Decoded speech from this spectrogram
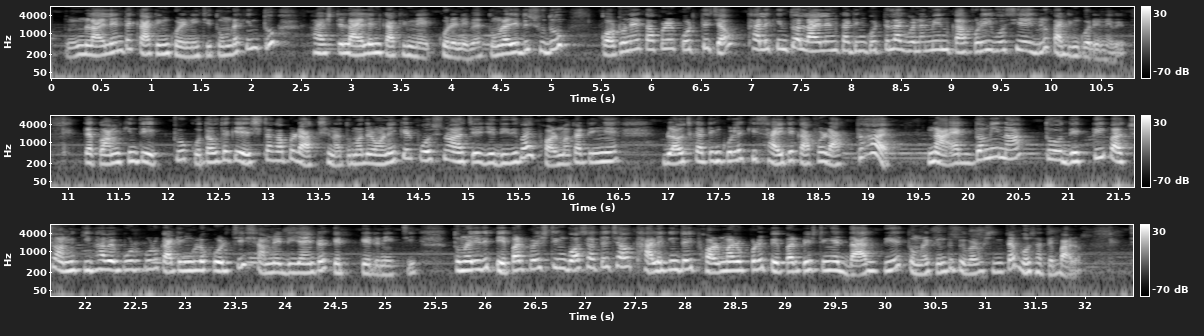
লাইলেনটা কাটিং করে নিয়েছি। তোমরা কিন্তু ফার্স্টে লাইলেন কাটিং করে নেবে। তোমরা যদি শুধু কটনের কাপড়ের করতে চাও, তাহলে কিন্তু আর লাইলেন কাটিং করতে লাগবে না। মেন কাপড়েই বসিয়ে এগুলো কাটিং করে নেবে। দেখো, আমি কিন্তু একটু কোথাও থেকে এক্সট্রা কাপড় রাখছি না। তোমাদের অনেকের প্রশ্ন আছে যে, দিদিভাই ফর্মা কাটিংয়ে ব্লাউজ কাটিং করলে কি সাইডে কাপড় রাখতে হয়? না, একদমই না। তো দেখতেই পাচ্ছ আমি কীভাবে পুরো পুরো কাটিংগুলো করছি সামনে ডিজাইনটা কেটে নিচ্ছি। তোমরা যদি পেপার পেস্টিং বসাতে চাও, তাহলে কিন্তু এই ফর্মার উপরে পেপার পেস্টিংয়ের দাগ দিয়ে তোমরা কিন্তু পেপার পেস্টিংটা বসাতে পারো।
